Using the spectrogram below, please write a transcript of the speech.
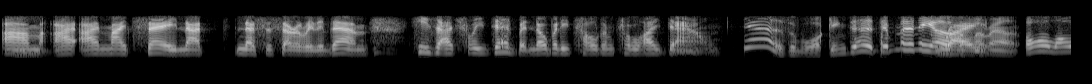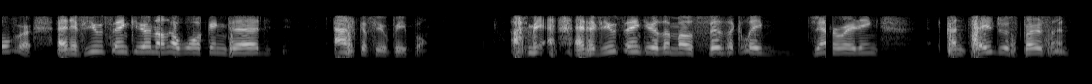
Um, Mm. I I might say not necessarily to them, he's actually dead, but nobody told him to lie down. Yeah, it's a Walking Dead. There are many of Right. them around, all over. And if you think you're not a Walking Dead, ask a few people. I mean, and if you think you're the most physically generating, contagious person,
